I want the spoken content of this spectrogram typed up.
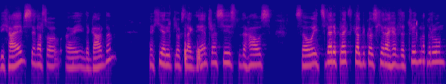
beehives and also uh, in the garden. And here it looks like the entrances to the house. So it's very practical because here I have the treatment room.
